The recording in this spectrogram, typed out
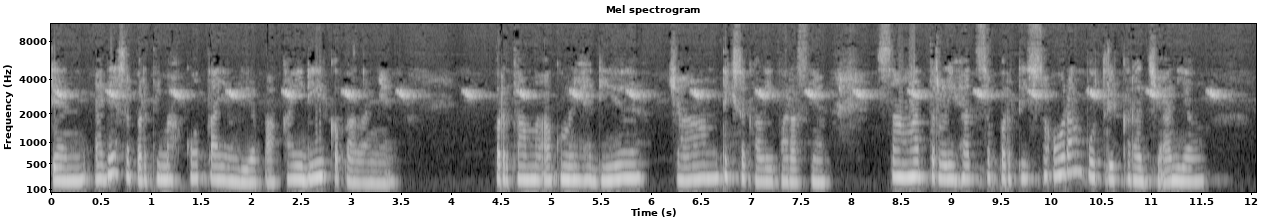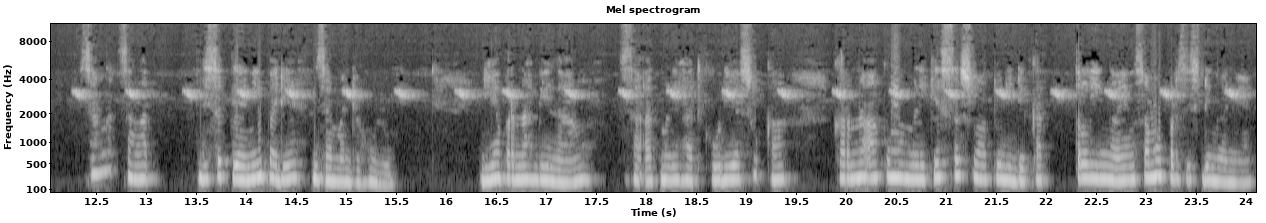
dan ada seperti mahkota yang dia pakai di kepalanya. Pertama aku melihat dia, cantik sekali parasnya sangat terlihat seperti seorang putri kerajaan yang sangat-sangat disegani pada zaman dahulu. Dia pernah bilang, saat melihatku dia suka karena aku memiliki sesuatu di dekat telinga yang sama persis dengannya.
